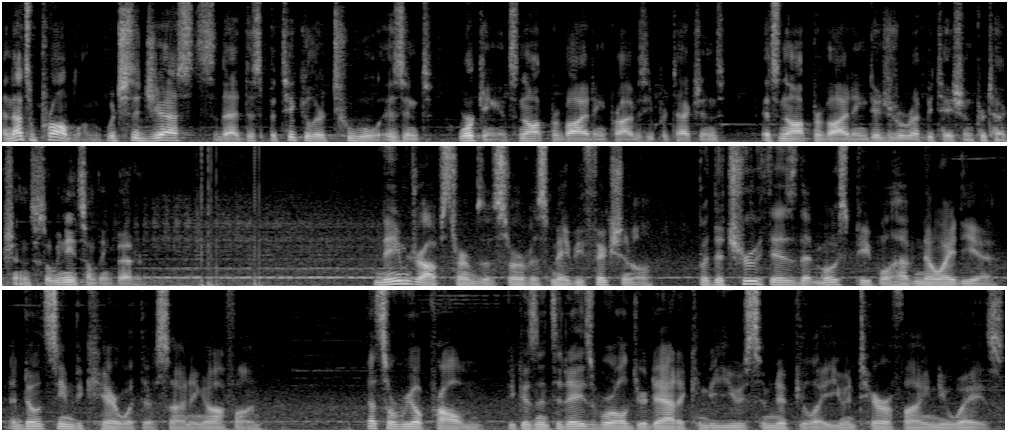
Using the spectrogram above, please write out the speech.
And that's a problem, which suggests that this particular tool isn't working. It's not providing privacy protections. It's not providing digital reputation protections. So we need something better. NameDrop's terms of service may be fictional, but the truth is that most people have no idea and don't seem to care what they're signing off on. That's a real problem because in today's world, your data can be used to manipulate you in terrifying new ways,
